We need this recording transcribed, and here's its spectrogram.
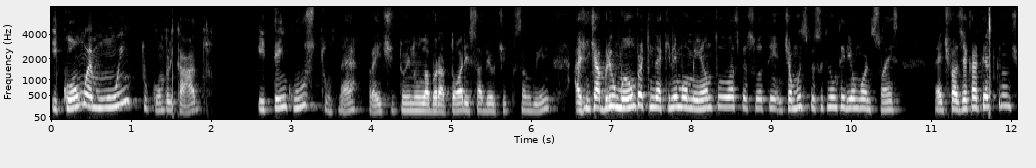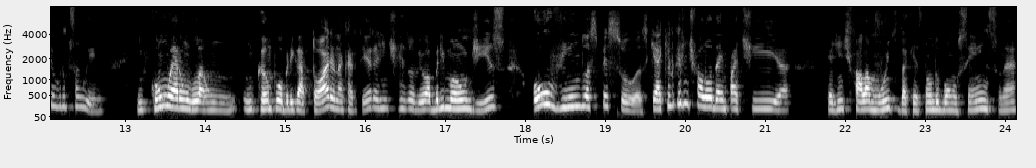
E como é muito complicado e tem custo, né, para instituir no laboratório e saber o tipo sanguíneo, a gente abriu mão para que naquele momento as pessoas tenham, tinha muitas pessoas que não teriam condições né, de fazer a carteira porque não tinha o grupo sanguíneo. E como era um, um, um, campo obrigatório na carteira, a gente resolveu abrir mão disso, ouvindo as pessoas, que é aquilo que a gente falou da empatia, que a gente fala muito da questão do bom senso, né?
